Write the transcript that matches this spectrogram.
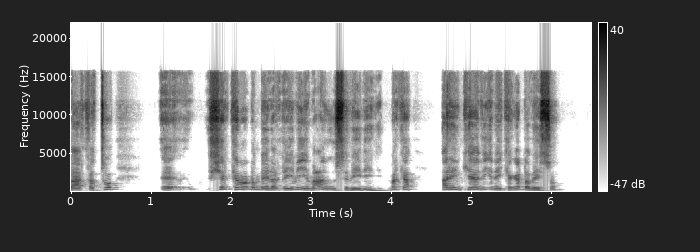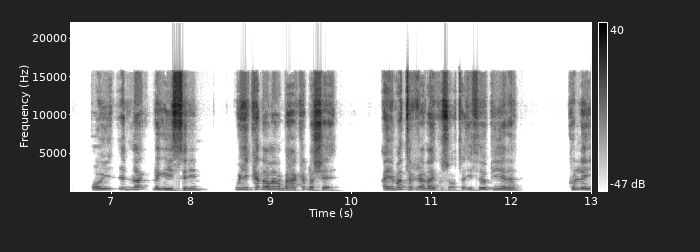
baaqato shirkan oo dhan bayna qiime iyo macna u samaynaynin. Marka arrinkeedii inay kaga dhabayso oy cidna dhegaysanin wixii ka dhalanaba ha ka dhashee ay mataqaanaa ku socota. Ethoobiyana kolley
